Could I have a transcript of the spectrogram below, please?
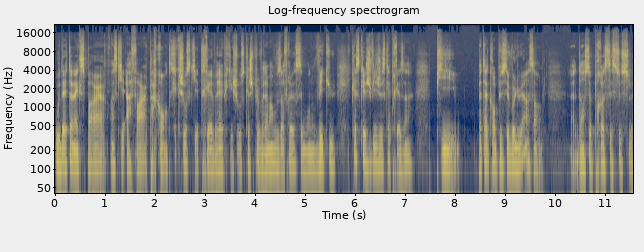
ou d'être un expert en ce qui est affaires. Par contre, quelque chose qui est très vrai, puis quelque chose que je peux vraiment vous offrir, c'est mon vécu. Qu'est-ce que je vis jusqu'à présent? Puis peut-être qu'on peut s'évoluer ensemble euh, dans ce processus-là.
